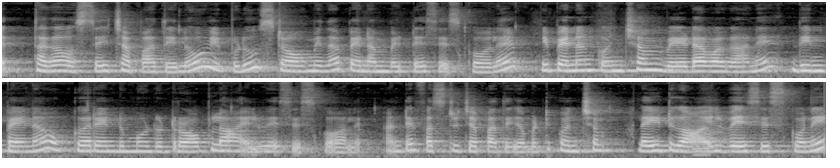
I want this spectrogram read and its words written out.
మెత్తగా వస్తాయి చపాతీలు. ఇప్పుడు స్టవ్ మీద పెనం పెట్టేసేసుకోవాలి. ఈ పెనం కొంచెం వేడవగానే దీనిపైన ఒక రెండు మూడు డ్రాప్లు ఆయిల్ వేసేసుకోవాలి. అంటే ఫస్ట్ చపాతి కాబట్టి కొంచెం లైట్గా ఆయిల్ వేసేసుకొని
